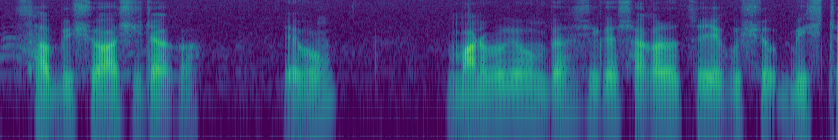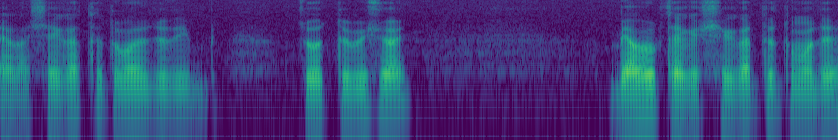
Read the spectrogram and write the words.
ছাব্বিশশো আশি টাকা এবং মানবিক এবং ব্যবসায়িকের শাখার হচ্ছে একুশশো বিশ টাকা। সেক্ষেত্রে তোমাদের যদি চতুর্থ বিষয় ব্যবহার থাকে, সেক্ষেত্রে তোমাদের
